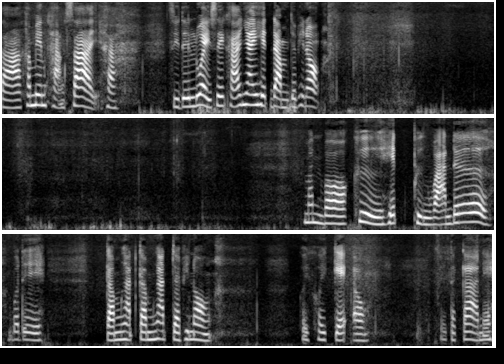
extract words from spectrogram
ตาขม้นขางซ้ายค่ะ สีได้รวยเซขาใหญ่เห็ดดำจ้ะพี่น้องมันบอกคือเห็ดผึ่งหวานเด้อบเดกำงัดกำงัดจ้ะพี่น้อง ค่อยๆแกะเอา ใส่ตะกร้าเนี่ย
